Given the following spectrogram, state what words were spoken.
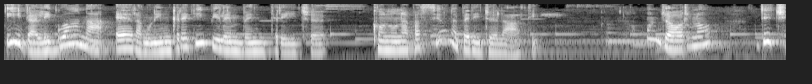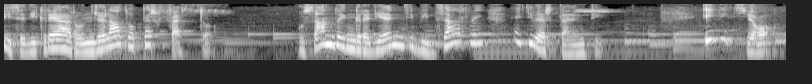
Ida l'iguana era un'incredibile inventrice con una passione per i gelati. Un giorno decise di creare un gelato perfetto, usando ingredienti bizzarri e divertenti. Iniziò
